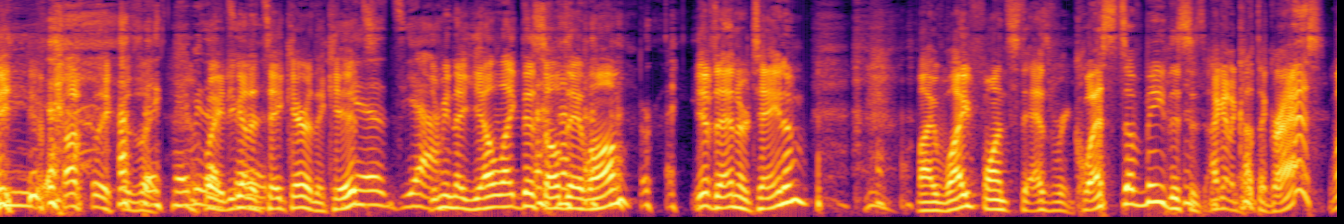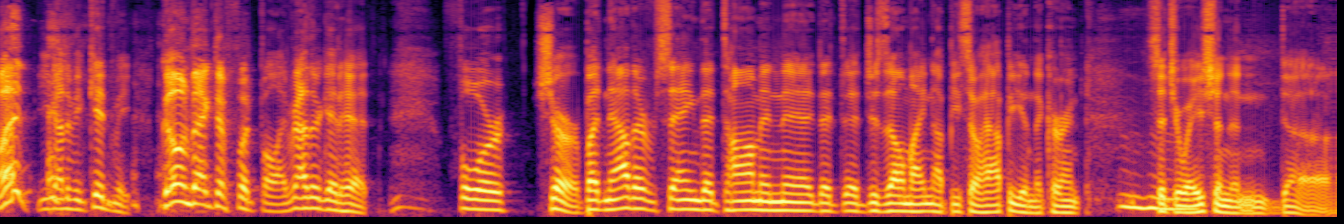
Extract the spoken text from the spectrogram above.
He probably was like, wait, you got to take care of the kids? Kids, yeah. You mean they yell like this all day long? right. You have to entertain them? My wife wants to, has requests of me. This is, I got to cut the grass? What? You got to be kidding me. Going back to football. I'd rather get hit for sure. But now they're saying that Tom and uh, that uh, Gisele might not be so happy in the current Mm-hmm. situation. And, uh,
